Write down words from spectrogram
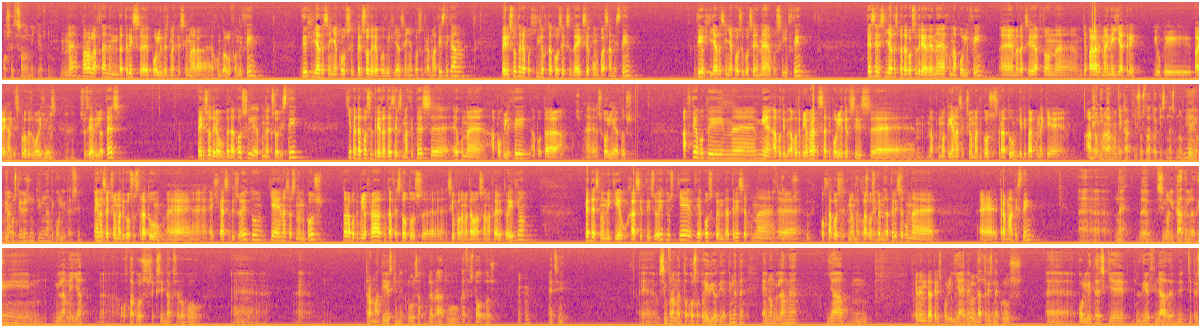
Όσο η Θεσσαλονίκη, ας πούμε. Ναι, παρόλα αυτά 93 ε, πολίτες μέχρι σήμερα έχουν δολοφονηθεί. 2.900, περισσότεροι από 2.900 τραυματίστηκαν. Περισσότεροι από 1.866 έχουν βασανιστεί. 2.929 έχουν συλληφθεί. 4.539 έχουν απολυθεί. Ε, μεταξύ αυτών, ε, για παράδειγμα, είναι οι γιατροί, οι οποίοι παρήχαν τις πρώτες βοήθειες Μμμ, μμμ. στους διαδηλωτές. Περισσότεροι από 500 έχουν εξοριστεί και 534 μαθητές ε, έχουν ε, αποβληθεί από τα ε, σχολεία τους. Αυτή από την, ε, μία, από την, από την πλευρά της αντιπολίτευσης, ε, να πούμε ότι ένας αξιωματικός του στρατού, γιατί υπάρχουν και άτομα... Ναι, υπάρχουν και κάποιοι στο στρατό και στην αστυνομία Και- οι οποίοι ναι. υποστηρίζουν την αντιπολίτευση. Ένας αξιωματικός του στρατού ε, έχει χάσει τη ζωή του και ένας αστυνομικός. Τώρα από την πλευρά του καθεστώτος, ε, σύμφωνα με τα όσα αναφέρει το ίδιο, πέντε αστυνομικοί έχουν χάσει τη ζωή τους και 253 έχουν, ε, 800, συγγνώμη, 853 έχουν ε, ε, τραυματιστεί. Ε, ναι, ε, συνολικά δηλαδή μιλάμε για ε, 860 ξέρω εγώ ε, ε, τραυματίες και νεκρούς από την πλευρά του καθεστώτος, Μμμ. έτσι. Ε, σύμφωνα με το όσο το ίδιο διατείνεται, ενώ μιλάμε για, μ, 93 πολίτες. για νεκρούς. 93 νεκρούς ε, πολίτες και 2.000 και 3.000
